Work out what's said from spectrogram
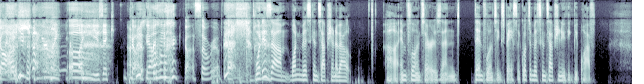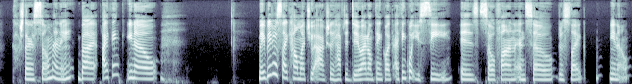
gosh. you're like you're playing music. Gosh. Yeah. Oh my God. So rude. But What is um one misconception about uh, influencers and the influencing space? Like, what's a misconception you think people have? gosh, there are so many. But I think, you know, maybe just like how much you actually have to do. I don't think like, I think what you see is so fun and so just like, you know,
